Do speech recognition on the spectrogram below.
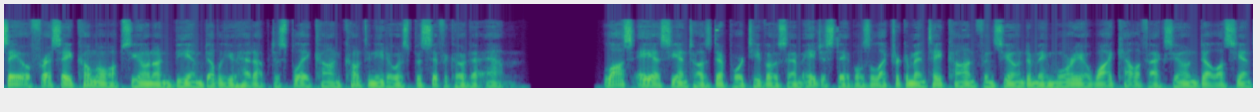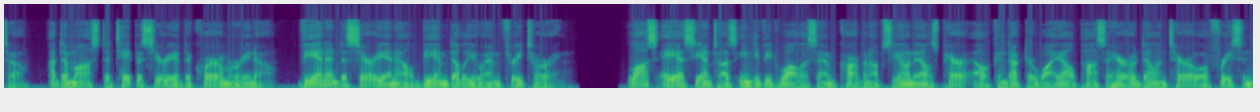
Se ofrece como opción un BMW head-up display con contenido específico de M. Los asientos deportivos M ajustables eléctricamente con función de memoria y calefacción del asiento, además de tapicería de cuero marino, vienen de serie en el BMW M3 Touring. Los asientos individuales M carbon opcionales para el conductor y el pasajero delantero ofrecen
